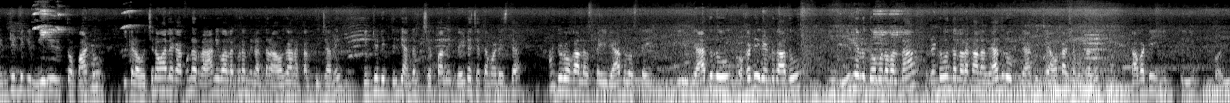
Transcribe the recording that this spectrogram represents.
ఇంటింటికి మీతో పాటు ఇక్కడ వచ్చిన వాళ్ళే కాకుండా రాని వాళ్ళకు కూడా మీరు అందరూ అవగాహన కల్పించాలి. ఇంటింటికి తిరిగి అందరికి చెప్పాలి. బయట చెత్త పడేస్తే అడ్డు రోగాలు వస్తాయి వ్యాధులు వస్తాయి. ఈ వ్యాధులు ఒకటి రెండు కాదు ఈ ఈగలు దోమల వలన రెండు వందల రకాల వ్యాధులు వ్యాపించే అవకాశం ఉంటుంది. కాబట్టి ఈ ఈ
